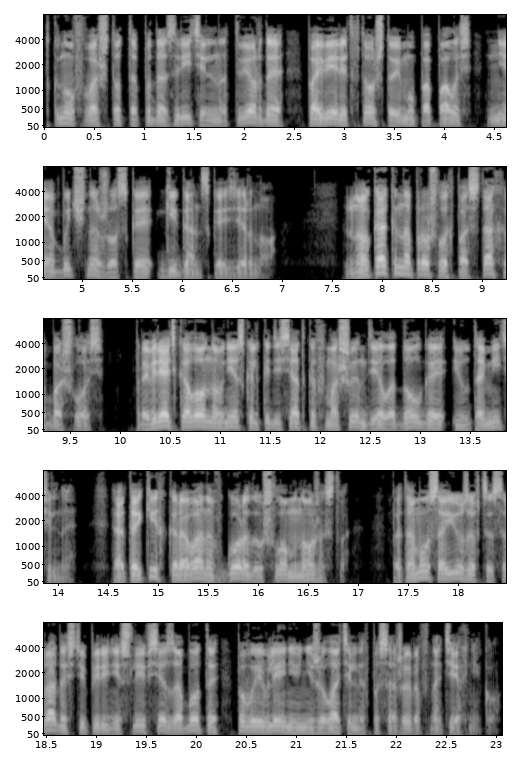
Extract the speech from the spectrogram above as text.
ткнув во что-то подозрительно твердое, поверит в то, что ему попалось необычно жесткое гигантское зерно. Но, как и на прошлых постах, обошлось. Проверять колонну в несколько десятков машин — дело долгое и утомительное. А таких караванов в город ушло множество. Потому союзовцы с радостью перенесли все заботы по выявлению нежелательных пассажиров на технику.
